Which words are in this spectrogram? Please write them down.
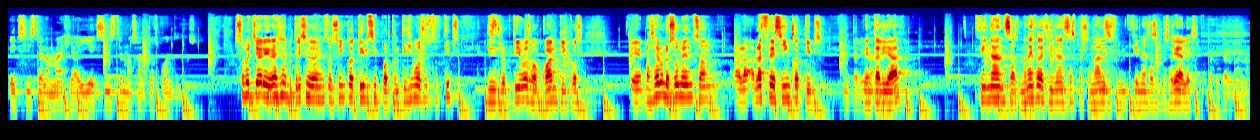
existe la magia, ahí existen los saltos cuánticos. Súper chévere, gracias Patricio de estos cinco tips importantísimos, estos tips disruptivos o cuánticos. Eh, para hacer un resumen, son, hablaste de cinco tips. Mentalidad. finanzas, manejo de finanzas personales y finanzas empresariales. Capital humano.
